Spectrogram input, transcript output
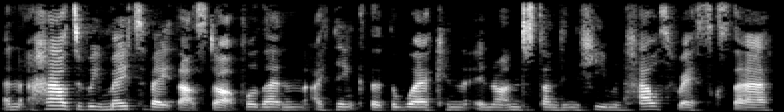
And how do we motivate that stop? Well, then I think that the work in, in understanding the human health risks there,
